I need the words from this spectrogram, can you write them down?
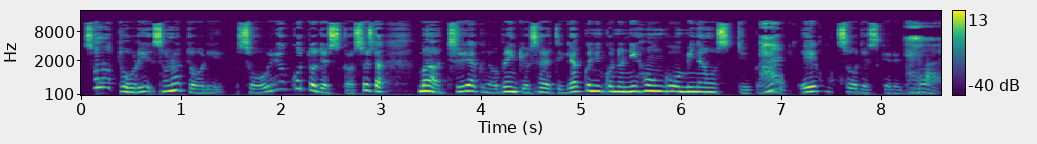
その通り、その通り、そういうことですか。そしたら、まあ、通訳のお勉強されて、逆にこの日本語を見直すっていうかね、はい英語もそうですけれども、はい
